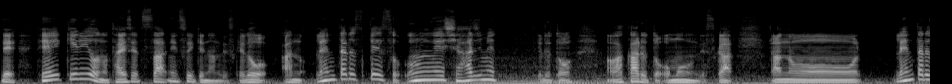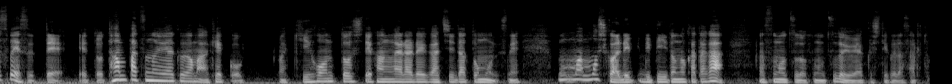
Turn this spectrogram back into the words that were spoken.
で、定期利用の大切さについてなんですけど、あの、レンタルスペースを運営し始めると、まあ、わかると思うんですが、あのー、レンタルスペースって、えっと、単発の予約がまあ結構まあ、基本として考えられがちだと思うんですね。まあ、もしくはリピートの方が、その都度その都度予約してくださると。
